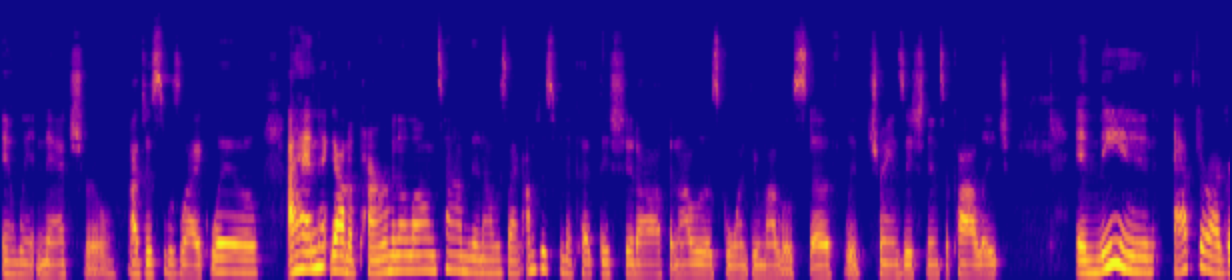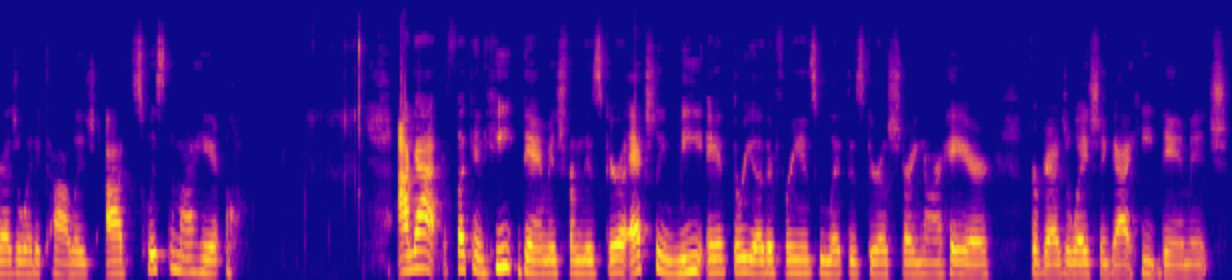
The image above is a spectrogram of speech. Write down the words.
and went natural. I just was like, well, I hadn't gotten a perm in a long time. And then I was like, I'm just gonna cut this shit off. And I was going through my little stuff with transitioning to college. And then after I graduated college, I twisted my hair. Oh, I got fucking heat damage from this girl. Actually, me and three other friends who let this girl straighten our hair for graduation got heat damage.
